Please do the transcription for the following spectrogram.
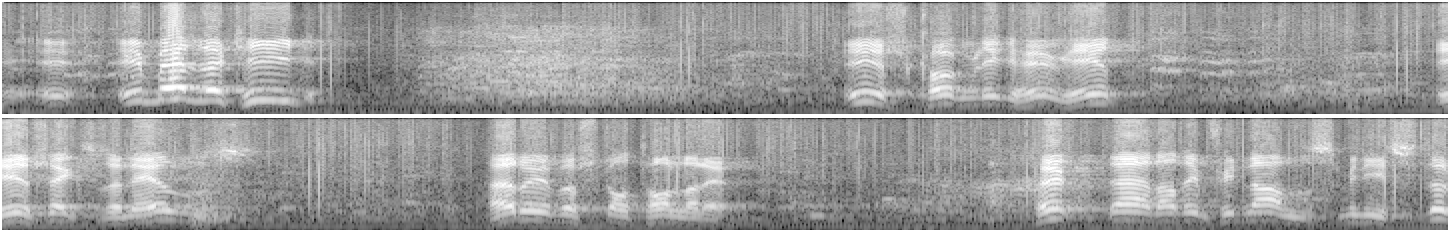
E- Emellertid, Ers kunglig höghet, Ers excellens, herr överståthållare, högt ärade finansminister,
